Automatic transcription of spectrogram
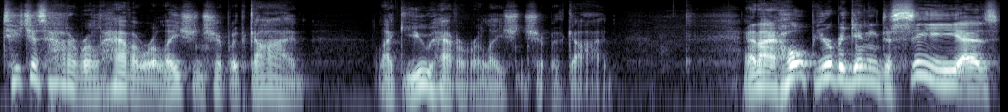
teach us how to have a relationship with God like you have a relationship with God. And I hope you're beginning to see, as,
